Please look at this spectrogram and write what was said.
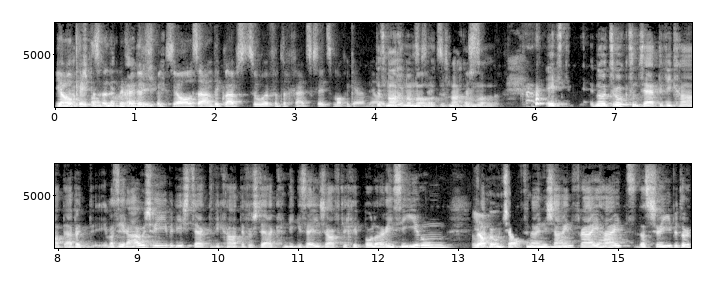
ja, okay, das, wir können eine Spezialsendung, glaube ich, zu Öffentlichkeitsgesetz machen gerne. Ja, das machen wir mal, das machen wir mal. Jetzt noch zurück zum Zertifikat. Eben, was ihr auch schreibt, ist, Zertifikate verstärken die gesellschaftliche Polarisierung ja. eben, und schaffen eine Scheinfreiheit, das schreibt ihr.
